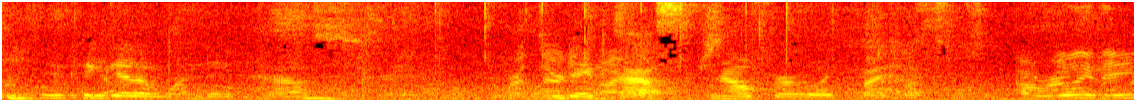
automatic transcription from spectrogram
You can get a one-day pass, for one-day thirty-five pass now for like five bucks or. Oh, really? They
